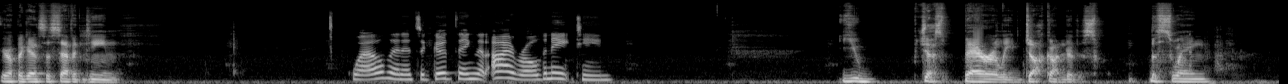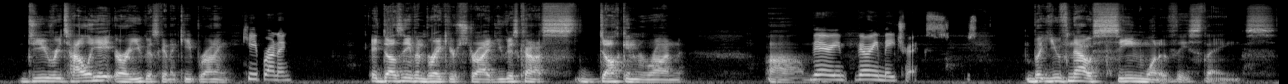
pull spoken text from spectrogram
You're up against a 17. Well, then it's a good thing that I rolled an 18. You just barely duck under the, sw- the swing. Do you retaliate or are you just going to keep running? Keep running. It doesn't even break your stride. You just kind of duck and run. Um, Very, very Matrix. But you've now seen one of these things.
